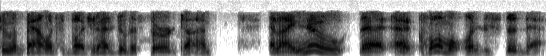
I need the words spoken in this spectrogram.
to a balanced budget. I had to do it a third time, and I knew that uh, Cuomo understood that,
